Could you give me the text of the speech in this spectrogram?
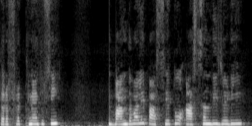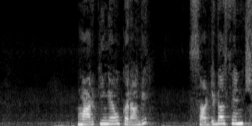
ਤਰਫ ਰੱਖਣਾ ਹੈ ਤੁਸੀਂ। ਬੰਦ ਵਾਲੇ ਪਾਸੇ ਤੋਂ ਆਸਨ ਦੀ ਜਿਹੜੀ ਮਾਰਕਿੰਗ ਹੈ ਉਹ ਕਰਾਂਗੇ 10.5 ਇੰਚ।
